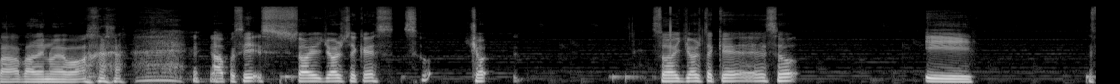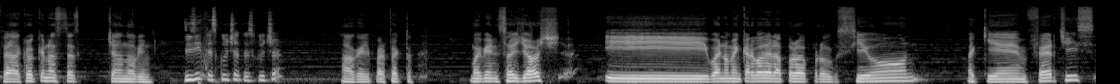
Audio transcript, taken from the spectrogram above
Va, va de nuevo. ah, pues sí, soy George de Queso. Soy George de Queso. Y. Espera, creo que no se está escuchando bien. Sí, sí, te escucho, te escucho. Ah, ok, perfecto. Muy bien, soy George y bueno, me encargo de la producción aquí en Ferchis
